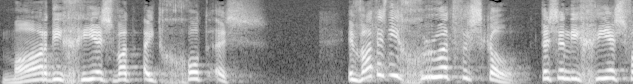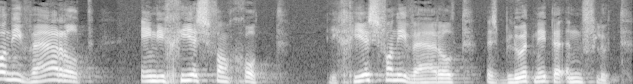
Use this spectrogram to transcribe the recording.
maar die gees wat uit God is. En wat is die groot verskil tussen die gees van die wêreld en die gees van God. Die gees van die wêreld is bloot net 'n invloed.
